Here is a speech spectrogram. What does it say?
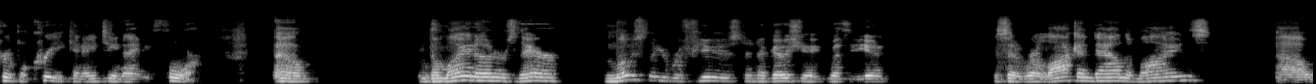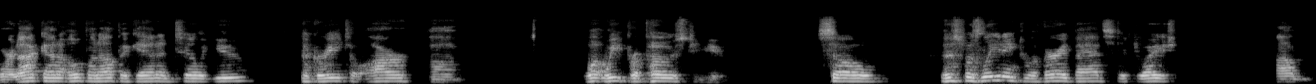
Cripple Creek in 1894. Uh, the mine owners there mostly refused to negotiate with the union. They said, We're locking down the mines. Uh, we're not going to open up again until you agree to our uh, what we propose to you. So this was leading to a very bad situation. Um,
